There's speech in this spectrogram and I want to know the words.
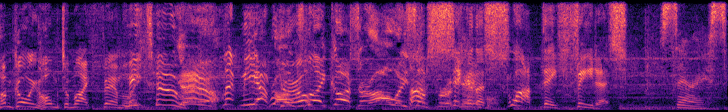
I'm going home to my family. Me too! Yeah! Let me out, Rogues girl! like us are always I'm up for a sick of the slop they feed us! Ceres.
